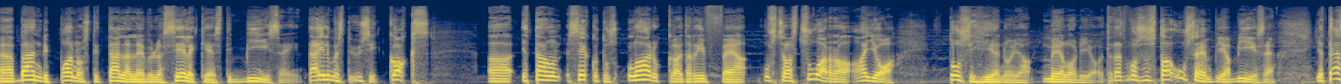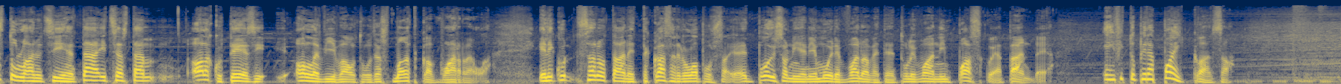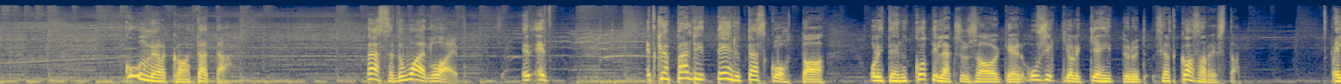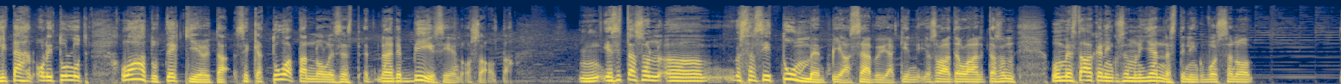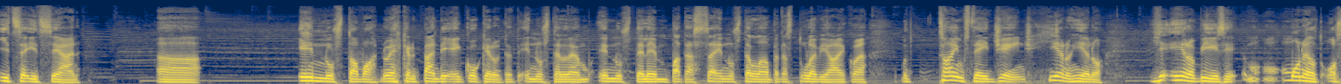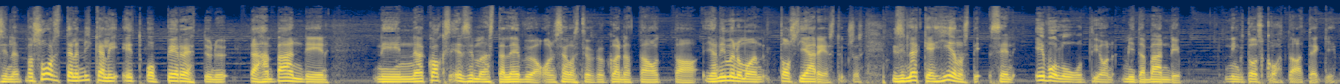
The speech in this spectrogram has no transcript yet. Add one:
ö, bändi panosti tällä levyllä selkeästi biiseihin. Tämä ilmestyi 92, ö, ja tämä on sekoitus laadukkaita riffejä, musta sellaista suoraa ajoa, tosi hienoja melodioita. Tästä voisi ostaa useampia biisejä. Ja tästä tullaan nyt siihen, tämä itse asiassa tämä alkuteesi alleviivautuu tässä matkan varrella. Eli kun sanotaan, että kasarin lopussa Poisonien ja muiden vanaveteen tuli vaan niin paskoja bändejä, ei vittu pidä paikkaansa. Kuunnelkaa tätä. Tässä The Wildlife. Et, et, et kyllä bändi tehnyt tässä kohtaa, oli tehnyt kotiläksynsä oikein, musiikki oli kehittynyt sieltä kasarista. Eli tähän oli tullut laatutekijöitä sekä tuotannollisesti että näiden biisien osalta. Mm, Ja sitten tässä on äh, myös sellaisia tummempia sävyjäkin, jos ajatellaan, että tässä on mun mielestä aika niinku semmoinen jännästi, niin kuin voisi sanoa, itse itseään äh, ennustava. No ehkä nyt bändi ei kokenut, että ennustelen, ennustelenpa tässä, ennustellaanpa tässä tulevia aikoja. Mutta Times They Change, hieno, hieno, hi- hieno biisi monelta osin. Mä suosittelen, mikäli et ole perehtynyt tähän bändiin, niin nämä kaksi ensimmäistä levyä on sellaista, jotka kannattaa ottaa, ja nimenomaan tuossa järjestyksessä, niin se näkee hienosti sen evoluution, mitä bändi niin tuossa kohtaa teki.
